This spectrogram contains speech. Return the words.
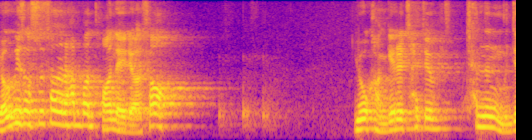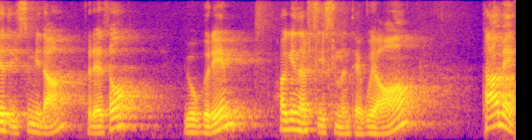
여기서 수선을 한 번 더 내려서 요 관계를 찾, 찾는 문제도 있습니다. 그래서 요 그림 확인할 수 있으면 되고요. 다음에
